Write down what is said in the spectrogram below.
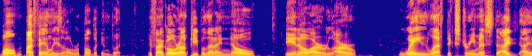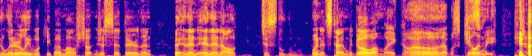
well, my family's all Republican, but if I go around people that I know, you know, are are way left extremist, I I literally will keep my mouth shut and just sit there and then but and then and then I'll just when it's time to go, I'm like, oh, that was killing me. You know,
